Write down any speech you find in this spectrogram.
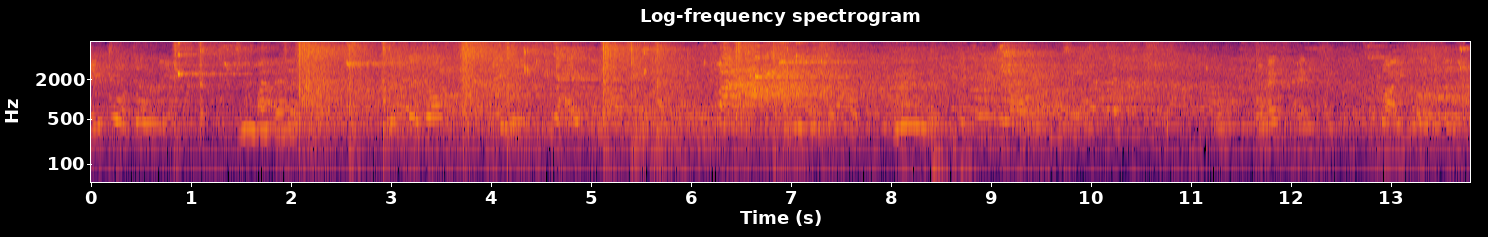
没过周年，我一说，你吃好意思，你吃好几包，你吃好几包，你吃好几包，你吃好几包，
